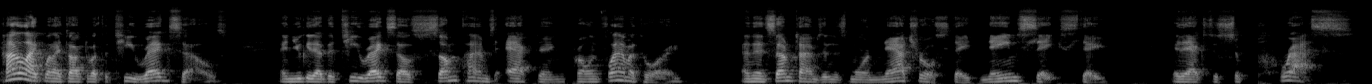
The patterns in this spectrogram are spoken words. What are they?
Kind of like when I talked about the Treg cells, and you could have the Treg cells sometimes acting pro inflammatory, and then sometimes in its more natural state, namesake state, it acts to suppress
